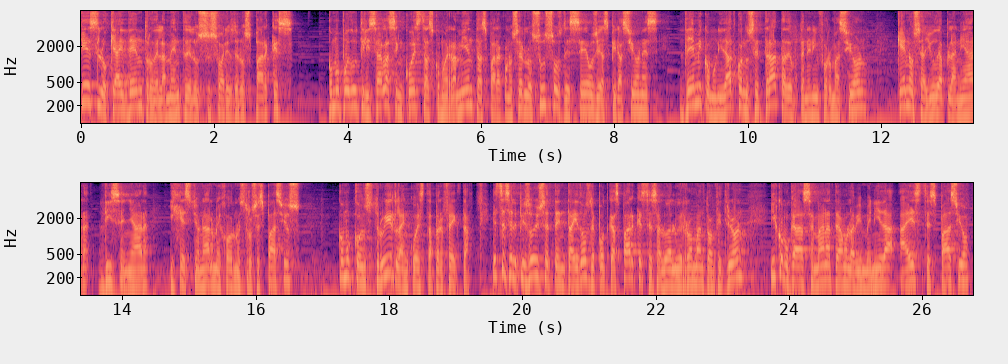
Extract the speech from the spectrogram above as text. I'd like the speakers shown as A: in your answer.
A: ¿Qué es lo que hay dentro de la mente de los usuarios de los parques? ¿Cómo puedo utilizar las encuestas como herramientas para conocer los usos, deseos y aspiraciones de mi comunidad cuando se trata de obtener información que nos ayude a planear, diseñar y gestionar mejor nuestros espacios? ¿Cómo construir la encuesta perfecta? Este es el episodio 72 de Podcast Parques. Te saluda Luis Roman, tu anfitrión, y como cada semana te damos la bienvenida a este espacio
